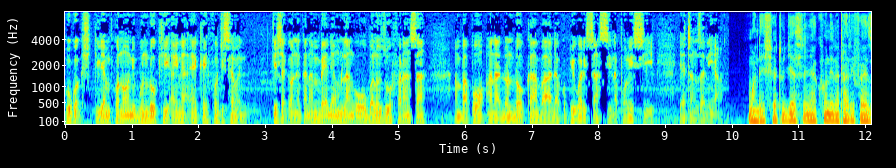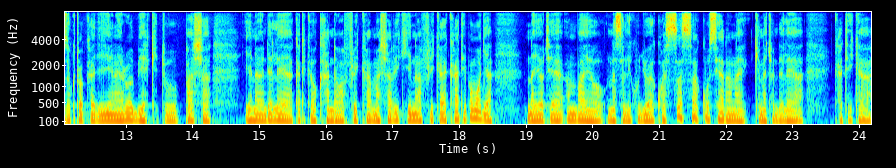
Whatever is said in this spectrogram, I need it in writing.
huku akishikilia mkononi bunduki aina ya AK47 kisha akaonekana mbele ya mlango wa ubalozi wa Ufaransa ambapo anadondoka baada ya kupigwa risasi na polisi ya Tanzania. Mwandishi wetu Jason Nyakundi na taarifa hizo kutoka jijini Nairobi akitupasha yanayoendelea katika ukanda wa Afrika Mashariki na Afrika ya Kati, pamoja na yote ambayo unastahili kujua kwa sasa kuhusiana na kinachoendelea katika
